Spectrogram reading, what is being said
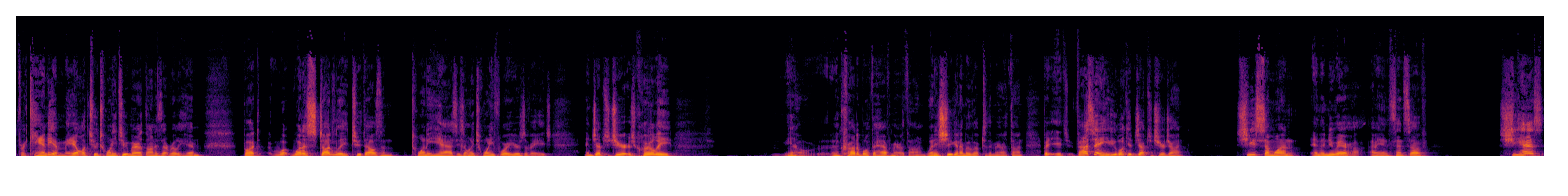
for Kandie a male, a 222 marathon. Is that really him? But what what a studly 2020 he has. He's only 24 years of age, and Jepchirchir is clearly you know, incredible at the half marathon. When is she going to move up to the marathon? But it's fascinating if you look at Jepchirchir, John. she's someone in the new era. I mean, in the sense of she has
